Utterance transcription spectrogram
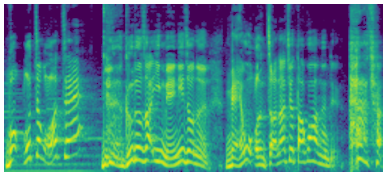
뭐 어쩌고 어째? 네, 그러자 이 매니저는 매우 언짢아졌다고 하는데 하참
